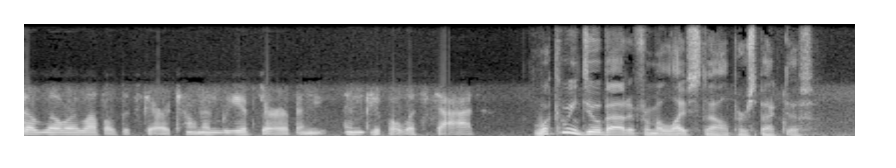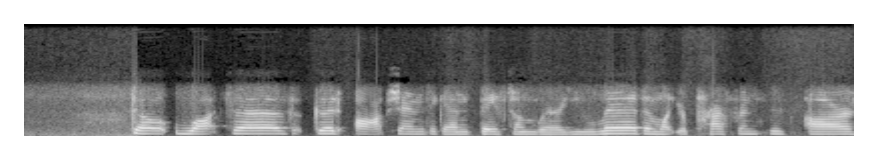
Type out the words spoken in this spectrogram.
the lower levels of serotonin we observe in, in people with SAD. What can we do about it from a lifestyle perspective? So lots of good options, again, based on where you live and what your preferences are.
